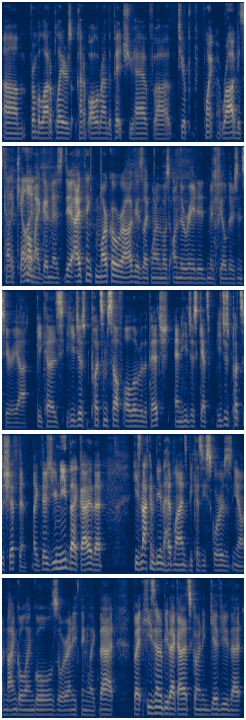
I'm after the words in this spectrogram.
um, from a lot of players, kind of all around the pitch. You have uh, to your point, Rog is kind of killing. Oh my goodness. Yeah, I think Marko Rog is like one of the most underrated midfielders in Serie A because he just puts himself all over the pitch and he just gets he just puts the shift in. Like there's you need that guy that he's not going to be in the headlines because he scores, you know, nine goal and goals or anything like that. But he's going to be that guy that's going to give you that,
